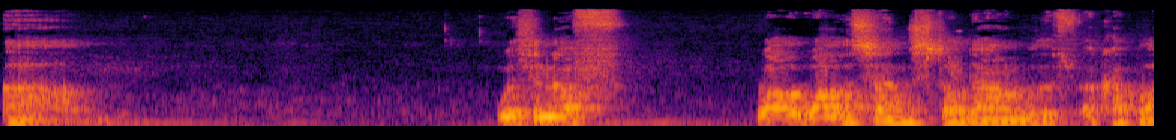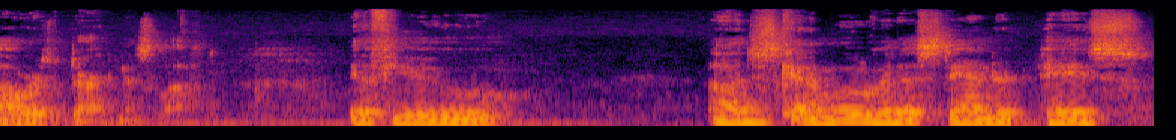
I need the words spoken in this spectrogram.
um, with enough while while the sun's still down with a, couple hours of darkness left. If you uh, just kind of move at a standard pace,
